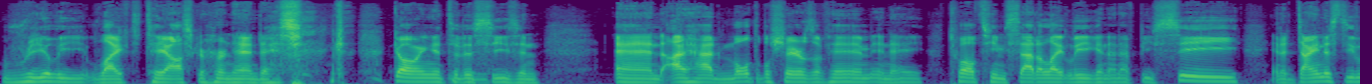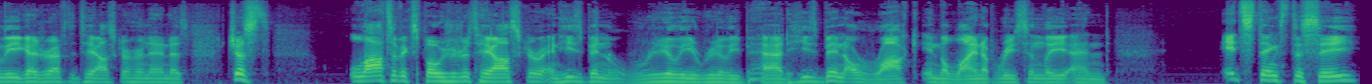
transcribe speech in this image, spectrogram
really liked Teoscar Hernandez going into this mm-hmm. season. And I had multiple shares of him in a 12 team satellite league in NFBC, in a dynasty league. I drafted Teoscar Hernandez. Just lots of exposure to Teoscar, and he's been really, really bad. He's been a rock in the lineup recently, and it stinks to see.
